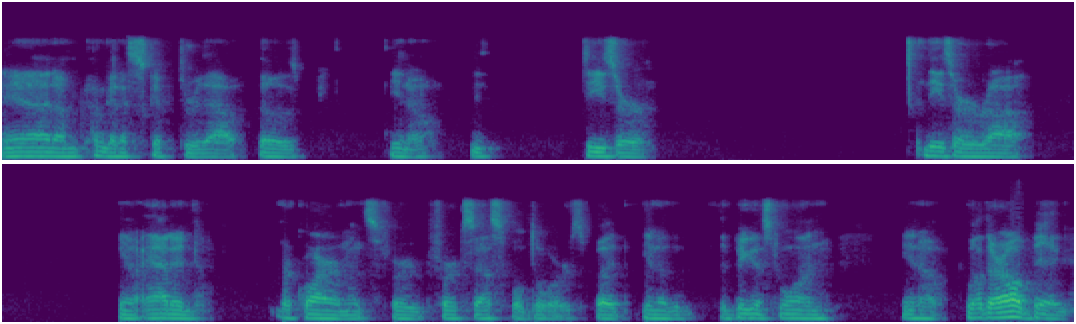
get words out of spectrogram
and I'm, I'm going to skip through that. Those, you know, these are, these are, uh, you know, added requirements for, for accessible doors. But, you know, the, the biggest one, you know, well, they're all big,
